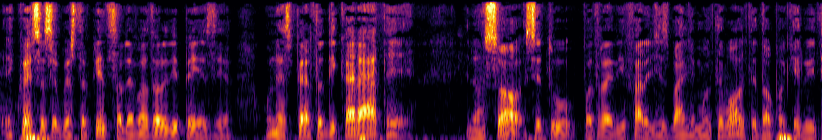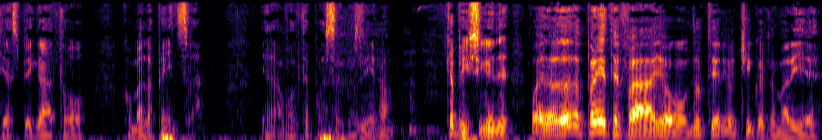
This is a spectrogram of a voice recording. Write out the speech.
E questo, se questo qui è un sollevatore di pesi, un esperto di karate, non so se tu potrai rifare gli sbagli molte volte dopo che lui ti ha spiegato come la pensa. E a volte può essere così, no? Capisci? Quindi, poi il prete fa, io adulterio 5 Ave Marie,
